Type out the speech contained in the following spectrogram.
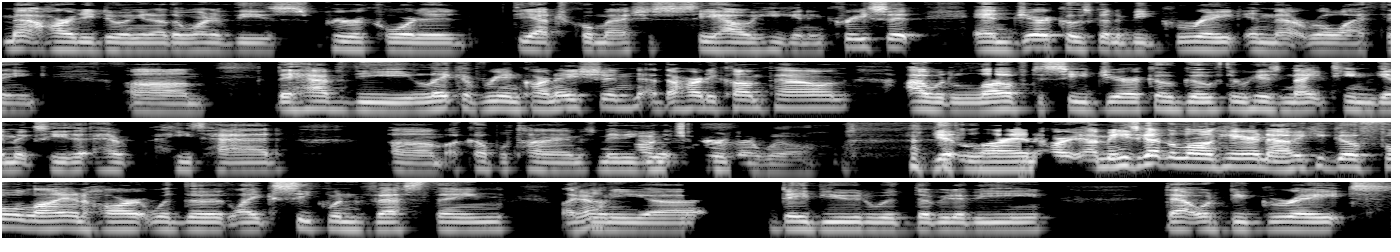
Matt Hardy doing another one of these pre-recorded theatrical matches to see how he can increase it. And Jericho's going to be great in that role, I think. Um, they have the Lake of Reincarnation at the Hardy compound. I would love to see Jericho go through his 19 gimmicks he's he's had um, a couple times. Maybe I'm get sure they will. get Lionheart. I mean, he's got the long hair now. He could go full Lionheart with the like sequin vest thing, like Yeah. when he uh, debuted with WWE. That would be great.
